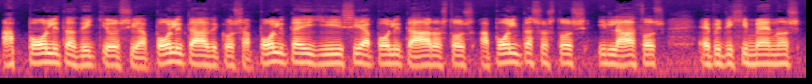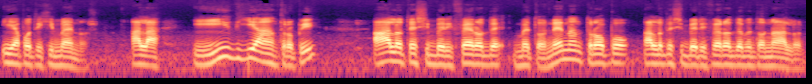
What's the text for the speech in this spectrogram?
απόλυτα δίκαιος ή απόλυτα άδικος, απόλυτα υγιής ή απόλυτα άρρωστος, απόλυτα σωστός ή λάθος, επιτυχημένος ή αποτυχημένος. Αλλά οι ίδιοι άνθρωποι άλλοτε συμπεριφέρονται με τον έναν τρόπο, άλλοτε συμπεριφέρονται με τον άλλον.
